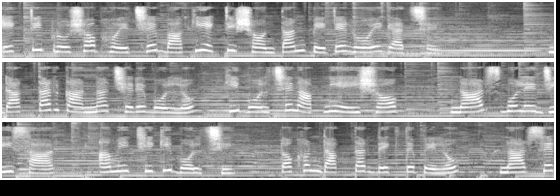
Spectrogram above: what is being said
একটি প্রসব হয়েছে, বাকি একটি সন্তান পেটে রয়ে গেছে। ডাক্তার কান্না ছেড়ে বলল, কি বলছেন আপনি এই সব? নার্স বলে, জি স্যার, আমি ঠিকই বলছি। তখন ডাক্তার দেখতে পেল, নার্সের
